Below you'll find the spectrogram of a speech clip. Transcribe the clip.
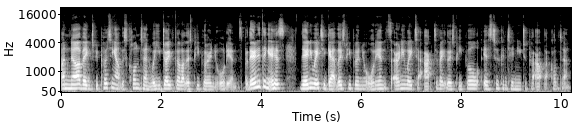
unnerving to be putting out this content where you don't feel like those people are in your audience. But the only thing is, the only way to get those people in your audience, the only way to activate those people is to continue to put out that content.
